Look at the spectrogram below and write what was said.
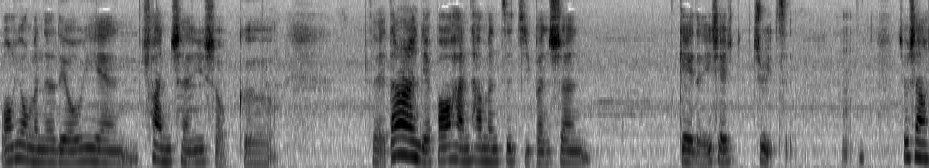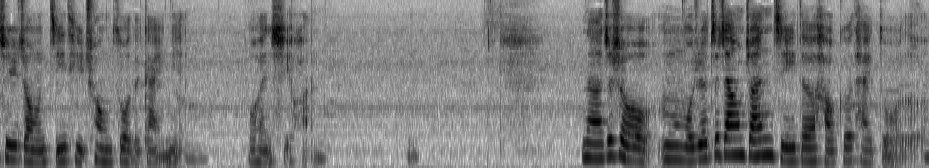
网友们的留言串成一首歌，对，当然也包含他们自己本身给的一些句子，嗯，就像是一种集体创作的概念，我很喜欢。那这首，嗯，我觉得这张专辑的好歌太多了。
